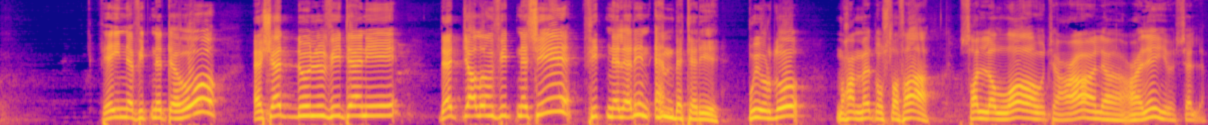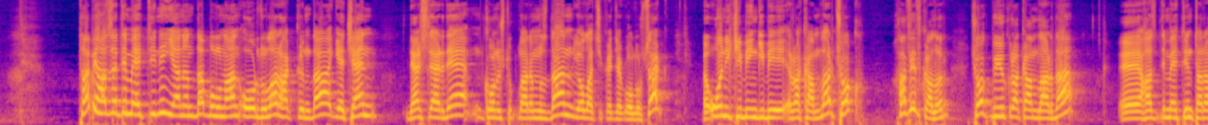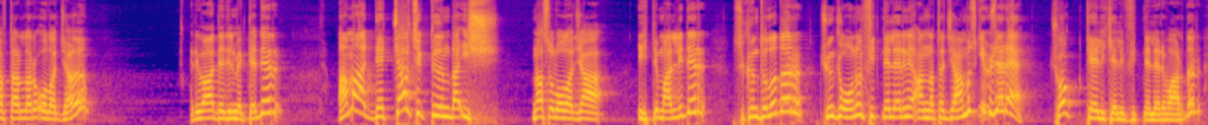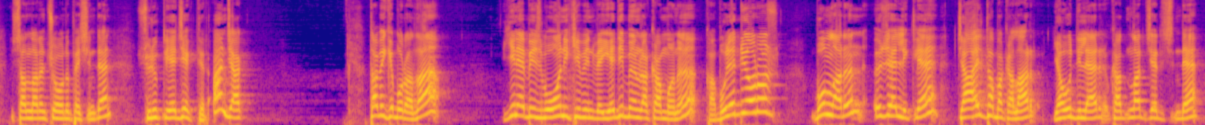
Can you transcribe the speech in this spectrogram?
Fe inne fitnetehu eşeddül fiteni Deccal'ın fitnesi fitnelerin en beteri buyurdu Muhammed Mustafa sallallahu teala aleyhi ve sellem. Tabi Hz. Mehdi'nin yanında bulunan ordular hakkında geçen derslerde konuştuklarımızdan yola çıkacak olursak 12 e, bin gibi rakamlar çok hafif kalır. Çok büyük rakamlarda e, Hz. Mehdi'nin taraftarları olacağı rivayet edilmektedir. Ama Deccal çıktığında iş nasıl olacağı ihtimallidir, sıkıntılıdır. Çünkü onun fitnelerini anlatacağımız gibi üzere çok tehlikeli fitneleri vardır. İnsanların çoğunu peşinden sürükleyecektir. Ancak tabii ki burada yine biz bu 12 bin ve 7 bin rakamını kabul ediyoruz. Bunların özellikle cahil tabakalar, Yahudiler, kadınlar içerisinde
